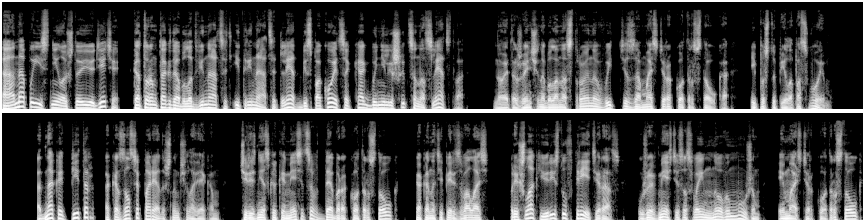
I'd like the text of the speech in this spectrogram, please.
А она пояснила, что ее дети, которым тогда было 12 и 13 лет, беспокоятся, как бы не лишиться наследства. Но эта женщина была настроена выйти за мастера Коттерстоука и поступила по-своему. Однако Питер оказался порядочным человеком. Через несколько месяцев Дебора Коттерстоук, как она теперь звалась, пришла к юристу в третий раз, уже вместе со своим новым мужем, и мастер Коттерстоук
